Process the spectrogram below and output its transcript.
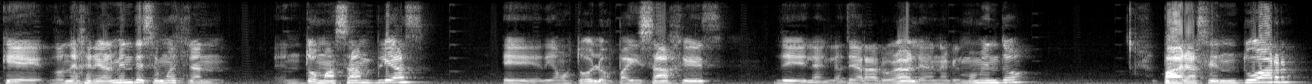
que donde generalmente se muestran en tomas amplias, eh, digamos, todos los paisajes de la Inglaterra rural en aquel momento, para acentuar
